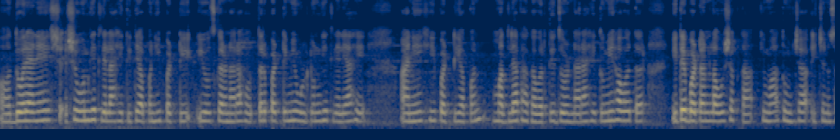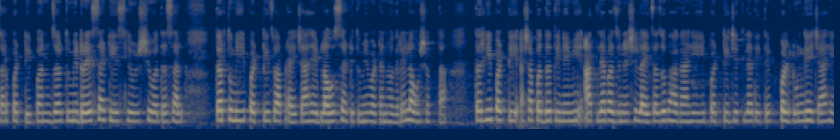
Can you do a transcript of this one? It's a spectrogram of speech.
दोऱ्याने श शिवून घेतलेलं आहे तिथे आपण ही पट्टी यूज करणार आहोत. तर पट्टी मी उलटून घेतलेली आहे. आणि ही पट्टी आपण मधल्या भागावरती जोडणार आहे. तुम्ही हवं तर इथे बटन लावू शकता किंवा तुमच्या इच्छेनुसार पट्टी. पण जर तुम्ही ड्रेससाठी स्लीव शिवत असाल तर तुम्ही ही पट्टीच वापरायची आहे. ब्लाऊजसाठी तुम्ही बटन वगैरे लावू शकता. तर ही पट्टी अशा पद्धतीने मी आतल्या बाजूने शिलाईचा जो भाग आहे ही पट्टी जिथल्या तिथे पलटून घ्यायची आहे.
